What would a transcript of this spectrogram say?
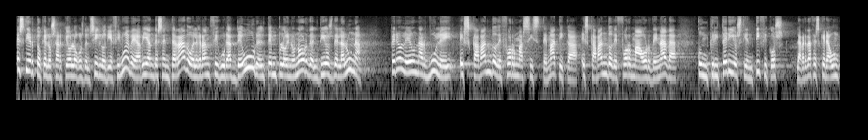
Es cierto que los arqueólogos del siglo XIX habían desenterrado el gran figurat de Ur, el templo en honor del dios de la luna, pero Leonard Bulley, excavando de forma sistemática, excavando de forma ordenada, con criterios científicos, la verdad es que era un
